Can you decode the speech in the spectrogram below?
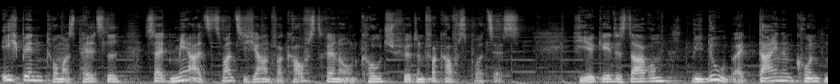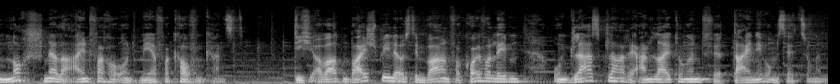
Ich bin Thomas Pelzel, seit mehr als 20 Jahren Verkaufstrainer und Coach für den Verkaufsprozess. Hier geht es darum, wie du bei deinen Kunden noch schneller, einfacher und mehr verkaufen kannst. Dich erwarten Beispiele aus dem wahren Verkäuferleben und glasklare Anleitungen für deine Umsetzungen.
